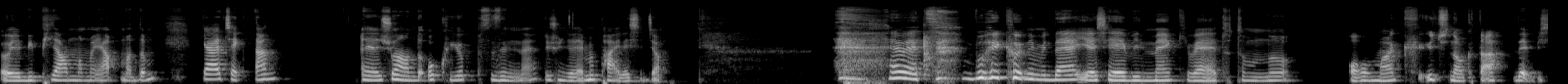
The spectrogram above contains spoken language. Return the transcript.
Öyle bir planlama yapmadım. Gerçekten e, şu anda okuyup sizinle düşüncelerimi paylaşacağım. Evet, bu ekonomide yaşayabilmek ve tutumlu olmak 3 nokta demiş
